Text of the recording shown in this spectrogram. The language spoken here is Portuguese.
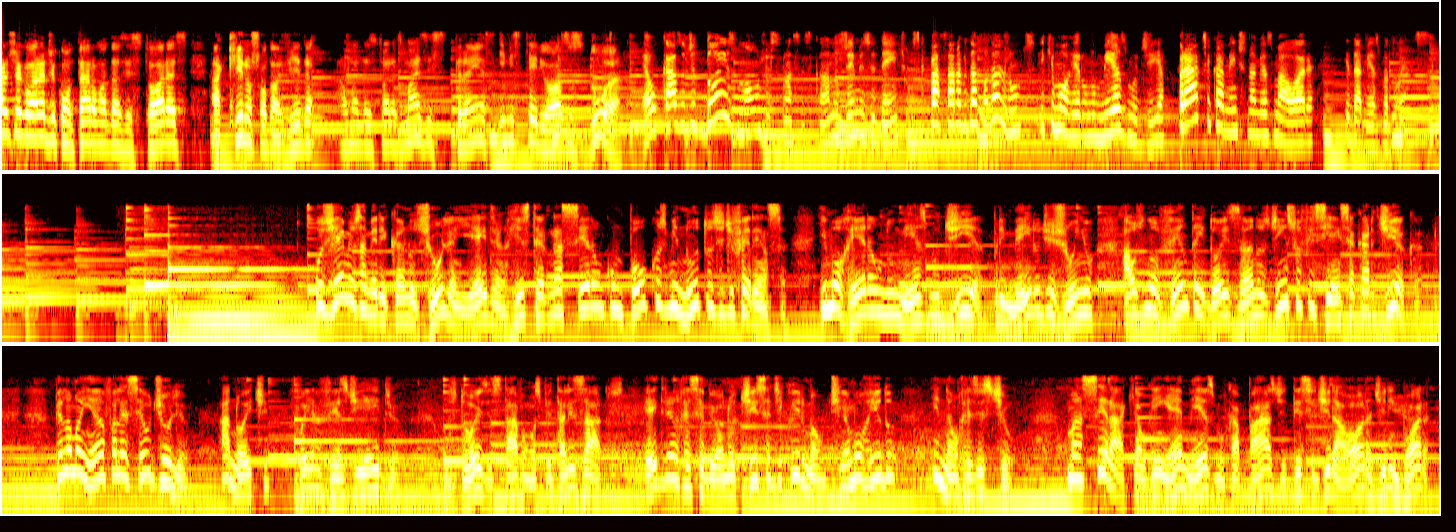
Agora chegou a hora de contar uma das histórias aqui no Show da Vida, uma das histórias mais estranhas e misteriosas do ano. É o caso de dois monges franciscanos, gêmeos idênticos, que passaram a vida toda juntos e que morreram no mesmo dia, praticamente na mesma hora e da mesma doença. Os gêmeos americanos Julian e Adrian Rister nasceram com poucos minutos de diferença e morreram no mesmo dia, 1 de junho, aos 92 anos de insuficiência cardíaca. Pela manhã faleceu Julian, à noite foi a vez de Adrian. Os dois estavam hospitalizados. Adrian recebeu a notícia de que o irmão tinha morrido e não resistiu. Mas será que alguém é mesmo capaz de decidir a hora de ir embora?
